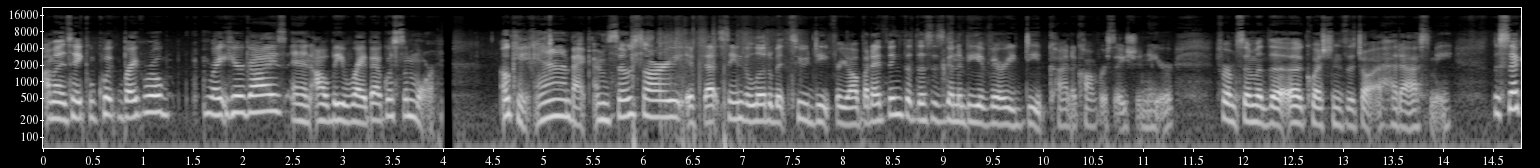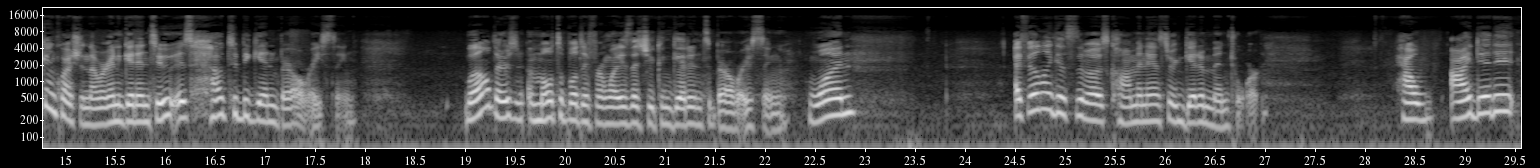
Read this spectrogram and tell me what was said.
I'm going to take a quick break real right here, guys, and I'll be right back with some more. Okay, and I'm back. I'm so sorry if that seemed a little bit too deep for y'all, but I think that this is going to be a very deep kind of conversation here from some of the uh, questions that y'all had asked me. The second question that we're going to get into is how to begin barrel racing. Well, there's multiple different ways that you can get into barrel racing. One, I feel like it's the most common answer get a mentor. How I did it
